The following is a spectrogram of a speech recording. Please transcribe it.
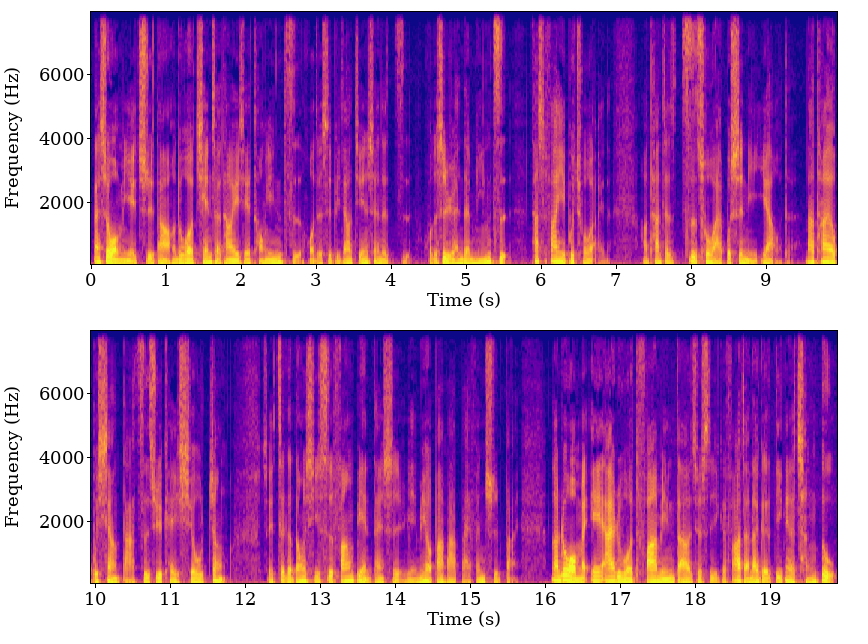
但是我们也知道，如果牵扯到一些同音字，或者是比较艰深的字，或者是人的名字，它是翻译不出来的。啊，它这字出来不是你要的，那它又不像打字去可以修正，所以这个东西是方便，但是也没有办法百分之百。那如果我们 AI 如果发明到就是一个发展那个低电的程度，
